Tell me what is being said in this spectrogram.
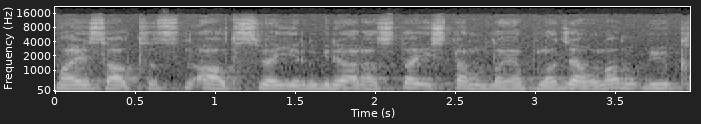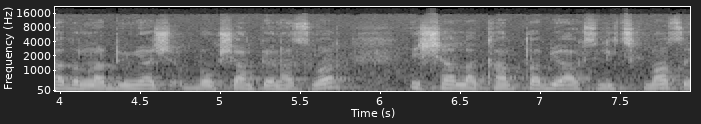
Mayıs 6'sı, 6'sı ve 21'i arası da İstanbul'da yapılacak olan Büyük Kadınlar Dünya Boks Şampiyonası var. İnşallah kampta bir aksilik çıkmaz. E,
